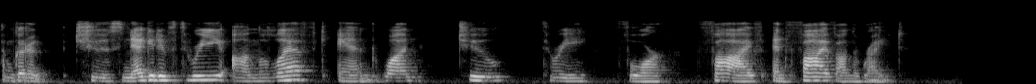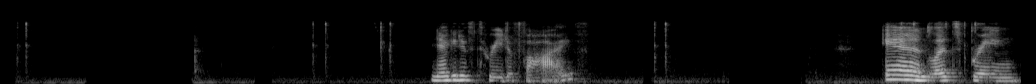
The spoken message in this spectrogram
I'm going to choose negative three on the left and one, two, three, four, five, and five on the right. negative 3 to 5. And let's bring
